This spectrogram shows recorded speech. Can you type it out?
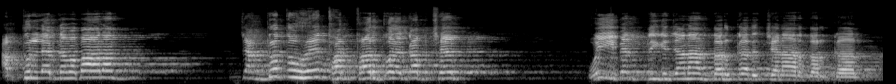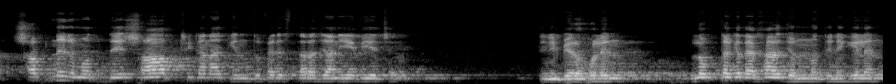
আব্দুল্লাহ জাগ্রত হয়ে থরথর করে কাঁপছে। ওই ব্যক্তিকে জানার দরকার, চেনার দরকার, স্বপ্নের মধ্যে সব ঠিকানা কিন্তু ফেরেশতারা জানিয়ে দিয়েছেন। তিনি বের হলেন, লোকটাকে দেখার জন্য তিনি গেলেন।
